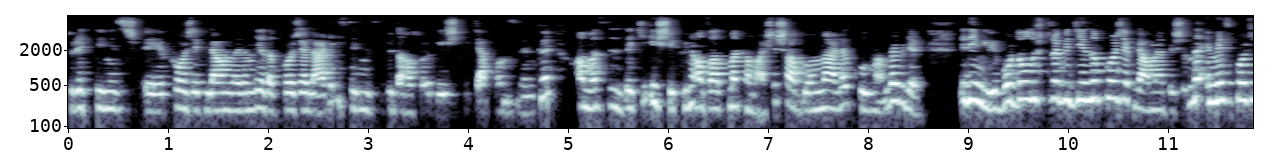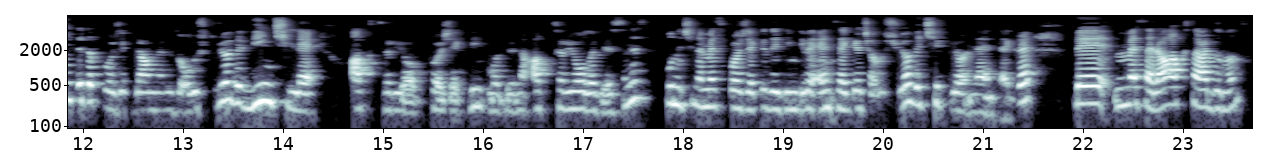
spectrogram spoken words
türettiğiniz e, proje planlarında ya da projelerde istediğiniz gibi daha sonra değişiklik yapmanız mümkün. Ama sizdeki iş yükünü azaltmak amaçlı şablonlarla kullanılabilir. Dediğim gibi burada oluşturabileceğiniz o proje planları dışında MS Project'te de proje planlarınızı oluşturuyor ve Winch ile aktarıyor. Project Link modülüne aktarıyor olabilirsiniz. Bunun için MS Project'te dediğim gibi entegre çalışıyor ve çift yönlü entegre. Ve mesela aktardınız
